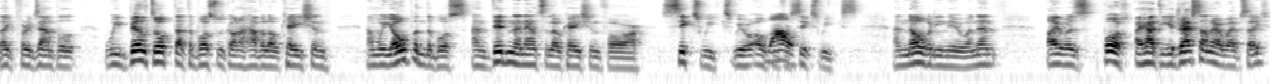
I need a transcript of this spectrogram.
like for example, we built up that the bus was going to have a location, and we opened the bus and didn't announce the location for six weeks. We were open Wow. for six weeks, and nobody knew. And then I was, but I had the address on our website,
